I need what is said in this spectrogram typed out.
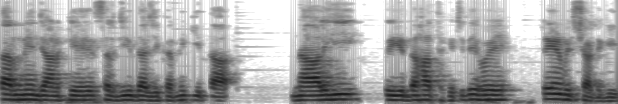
ਤਰਨ ਨੇ ਜਾਣ ਕੇ ਸਰਜੀਤ ਦਾ ਜ਼ਿਕਰ ਨਹੀਂ ਕੀਤਾ। ਨਾਲ ਹੀ ਪ੍ਰੀਤ ਦਾ ਹੱਥ ਖਿੱਚਦੇ ਹੋਏ ਟ੍ਰੇਨ ਵਿੱਚ ਛੱਡ ਗਈ।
